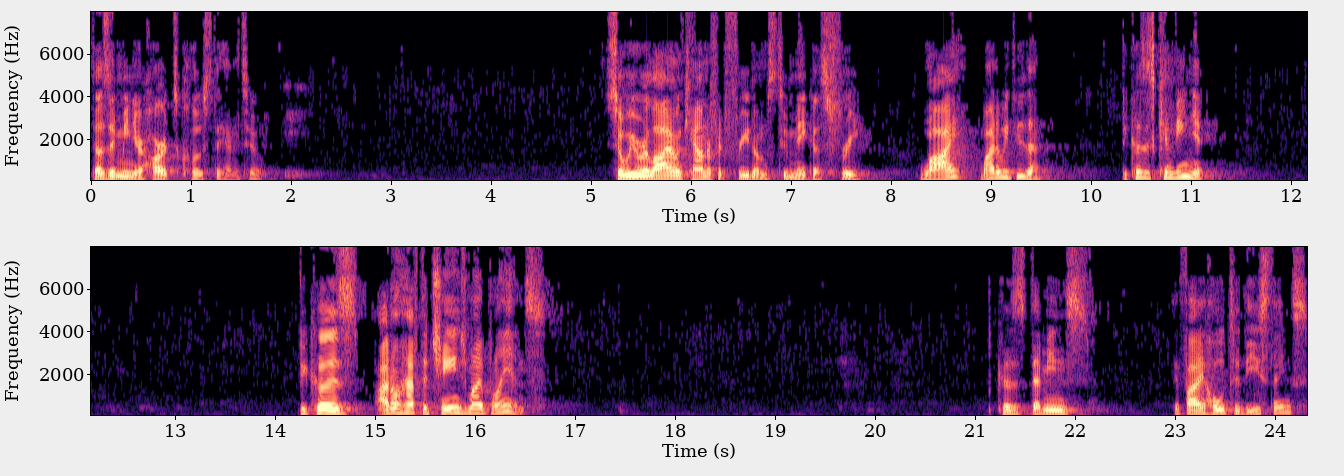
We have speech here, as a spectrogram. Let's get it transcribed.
doesn't mean your heart's close to him, too. So we rely on counterfeit freedoms to make us free. Why? Why do we do that? Because it's convenient. Because I don't have to change my plans. Because that means if I hold to these things,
